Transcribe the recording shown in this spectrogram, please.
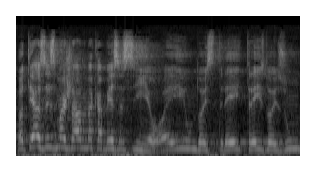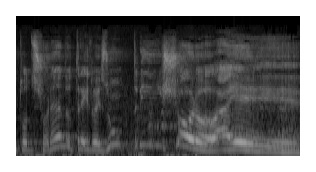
eu até às vezes imaginava na minha cabeça assim, eu, aí, um, dois, três, três, dois, um, todos chorando, três, dois, um, trim, chorou, aê,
